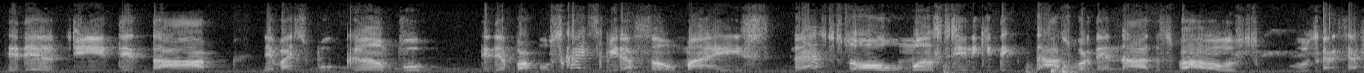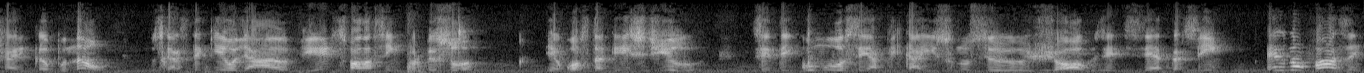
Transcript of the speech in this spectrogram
entendeu? De tentar levar isso pro campo, entendeu? Para buscar inspiração, mas não é só o Mancini que tem que dar as coordenadas para os, os caras se acharem em campo, não os caras têm que olhar vídeos e falar assim, professor, eu gosto daquele estilo. Você tem como você aplicar isso nos seus jogos, etc. Assim? Eles não fazem.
